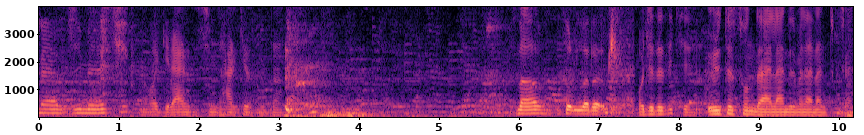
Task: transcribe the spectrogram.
Mercimek. Sınava gireniz şimdi herkes burada. Sınav soruları. Hoca dedi ki ünite sonu değerlendirmelerden çıkacak.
